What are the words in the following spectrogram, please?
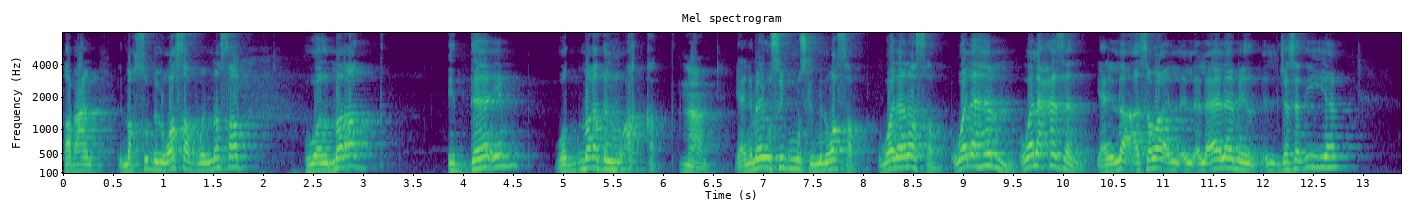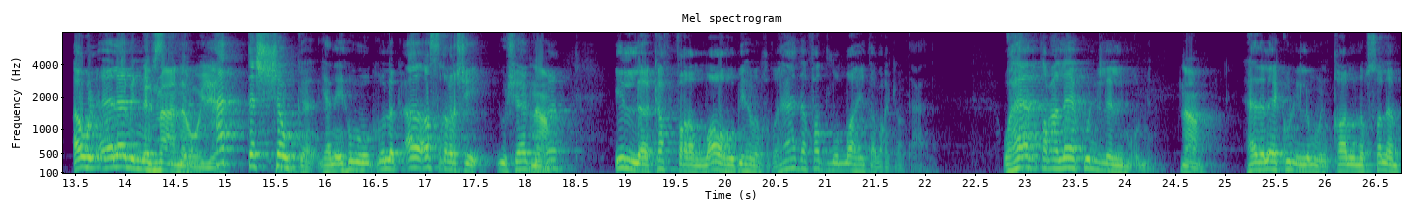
طبعا المقصود بالوصب والنصب هو المرض الدائم والمرض المؤقت. نعم. يعني ما يصيب المسلم من وصب ولا نصب ولا هم ولا حزن. يعني لا سواء ال- ال- الآلام الجسدية أو الآلام النفسية. المعنوية. حتى الشوكة. يعني هو يقول لك أصغر شيء يشاكها نعم. إلا كفر الله بها من خطايا. هذا فضل الله تبارك وتعالى. وهذا طبعا لا يكون إلا للمؤمن. نعم. هذا لا يكون إلا للمؤمن قال النبي صلى الله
